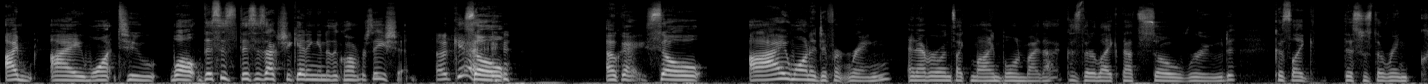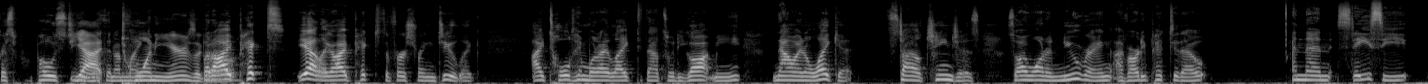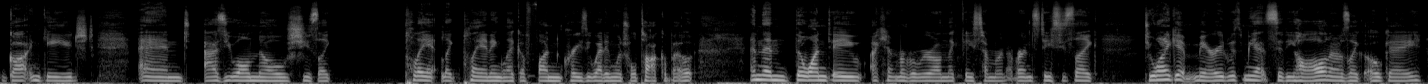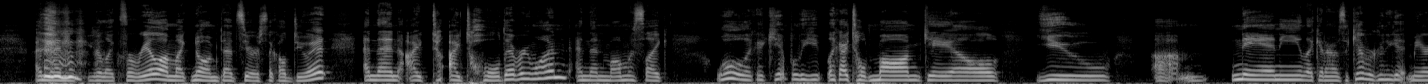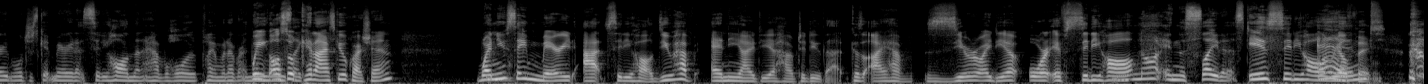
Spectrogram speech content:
I'm I want to well, this is this is actually getting into the conversation. Okay. So okay, so I want a different ring and everyone's like mind blown by that because they're like, that's so rude. Cause like this was the ring Chris proposed to you Yeah, with, and I'm 20 like, years ago. But I picked, yeah, like I picked the first ring too. Like I told him what I liked. That's what he got me. Now I don't like it. Style changes. So I want a new ring. I've already picked it out. And then Stacey got engaged, and as you all know, she's like plan like planning like a fun crazy wedding, which we'll talk about. And then the one day, I can't remember, we were on like FaceTime or whatever, and Stacey's like, Do you want to get married with me at City Hall? And I was like, Okay. And then you're like, For real? I'm like, No, I'm dead serious. Like, I'll do it. And then I, t- I told everyone, and then mom was like, Whoa, like, I can't believe, like, I told mom, Gail, you, um, nanny like and i was like yeah we're gonna get married we'll just get married at city hall and then i have a whole other plan whatever and then Wait, also, like, can I ask you a question? When you mm. say married at City Hall, do you have any idea how to do that? Because I have zero idea. Or if City Hall not in the slightest is City Hall a real thing?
